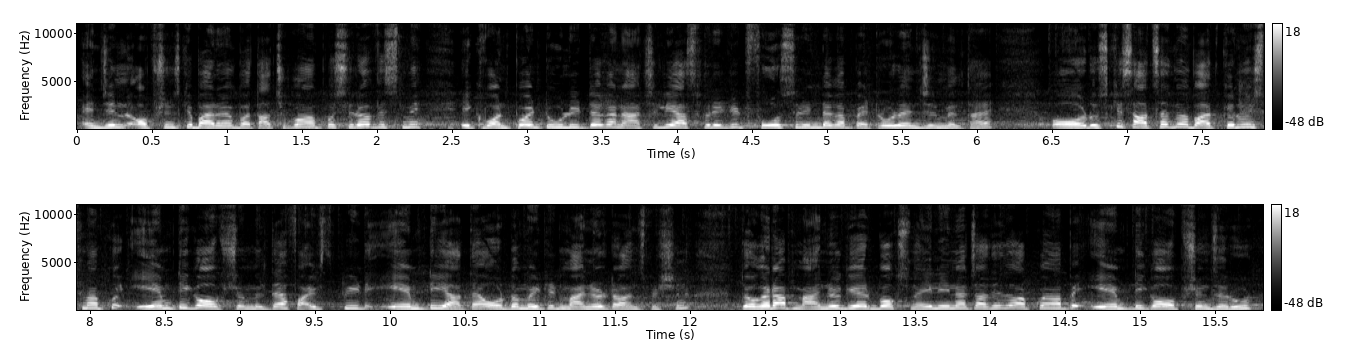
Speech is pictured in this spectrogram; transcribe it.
इंजन ऑप्शंस के बारे में बता चुका हूँ, आपको सिर्फ़ इसमें एक 1.2 लीटर का नेचुरली एस्पिरेटेड फोर सिलेंडर का पेट्रोल इंजन मिलता है। और उसके साथ साथ मैं बात करूँ, इसमें आपको ए का ऑप्शन मिलता है फाइव स्पीड ए आता है ऑटोमेटेड मैनुअल ट्रांसमिशन तो अगर आप मैनुअल गेयर बॉक्स नहीं लेना चाहते तो आपको यहाँ पर ए का ऑप्शन ज़रूर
